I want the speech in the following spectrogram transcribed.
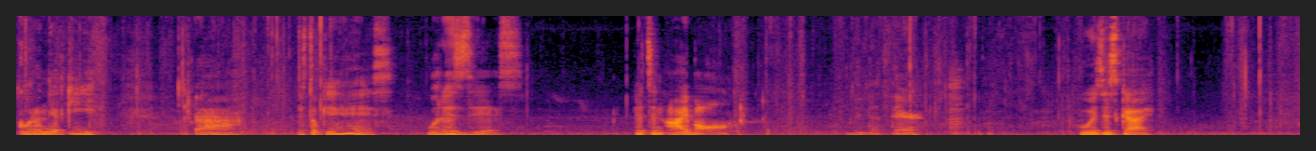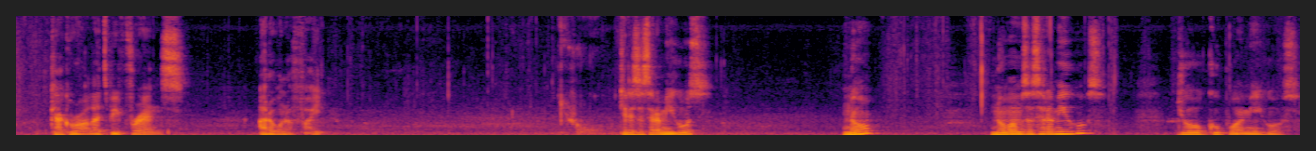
corran de aquí. Ah, ¿esto qué es? What is this? It's an eyeball. Leave that there. Who is this guy? Kakarot, let's be friends. I don't want to fight. ¿Quieres hacer amigos? ¿No? ¿No vamos a ser amigos? Yo ocupo amigos.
